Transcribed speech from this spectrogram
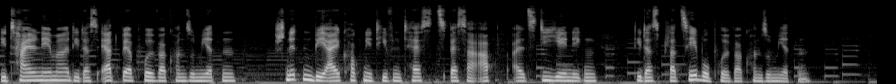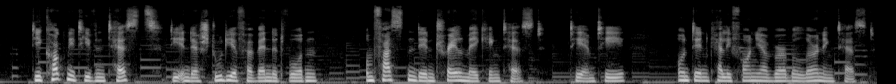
Die Teilnehmer, die das Erdbeerpulver konsumierten, schnitten BI-kognitiven Tests besser ab als diejenigen, die das Placebo-Pulver konsumierten. Die kognitiven Tests, die in der Studie verwendet wurden, umfassten den Trailmaking-Test, TMT, und den California Verbal Learning Test,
